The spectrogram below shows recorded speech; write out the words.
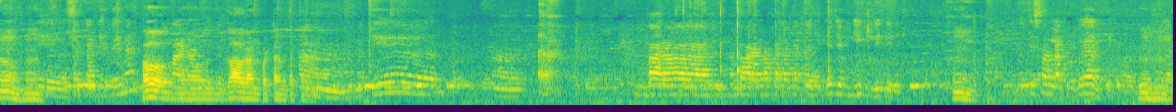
हम्म, हम्म. ते सरकार देते ना हो माळरान देते. गावरान पट्टा म्हणतात हा, त्याला. मग ते अं, बारा बारा लाखाला का काय ते जमीन. मग ते सहा लाख रुपये आले हम्म, हम्म. तिला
